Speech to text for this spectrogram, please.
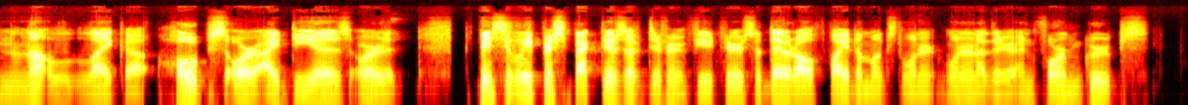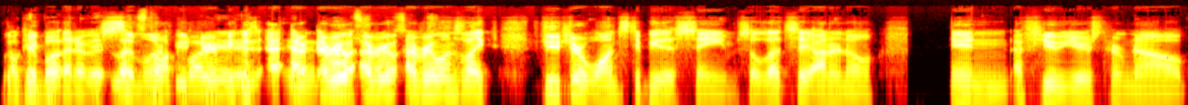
not like uh, hopes or ideas or basically perspectives of different futures. So they would all fight amongst one one another and form groups with Okay, people that have a similar future. because in- in every, every, everyone's like future wants to be the same. So let's say I don't know, in a few years from now,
